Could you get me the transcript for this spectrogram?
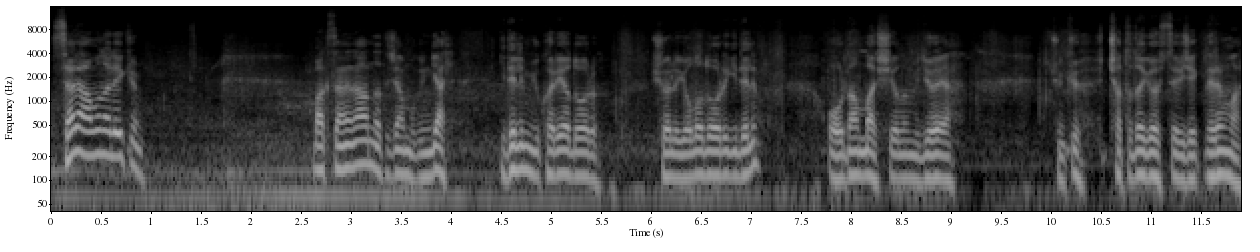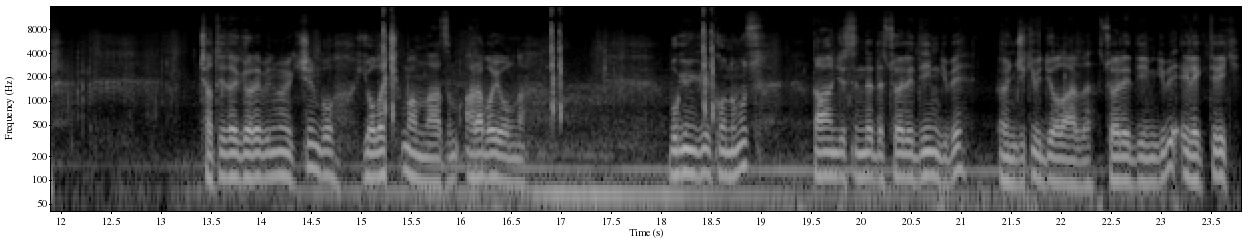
Selamun aleyküm. Bak sana ne anlatacağım bugün gel. Gidelim yukarıya doğru. Şöyle yola doğru gidelim. Oradan başlayalım videoya. Çünkü çatıda göstereceklerim var. Çatıyı da görebilmek için bu yola çıkmam lazım. Araba yoluna. Bugünkü konumuz daha öncesinde de söylediğim gibi önceki videolarda söylediğim gibi elektrik.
